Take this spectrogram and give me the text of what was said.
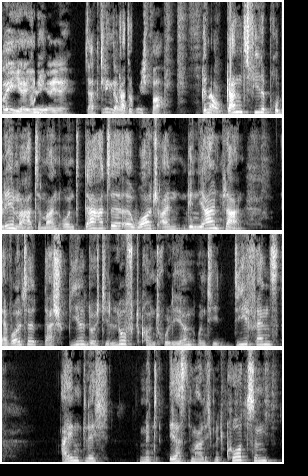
Uiuiui. Das klingt aber Also- furchtbar. Genau, ganz viele Probleme hatte man und da hatte äh, Walsh einen genialen Plan. Er wollte das Spiel durch die Luft kontrollieren und die Defense eigentlich mit erstmalig mit kurzen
